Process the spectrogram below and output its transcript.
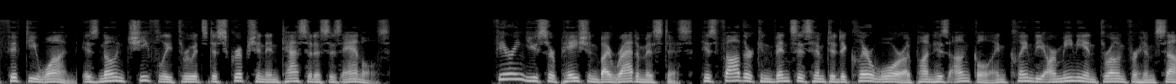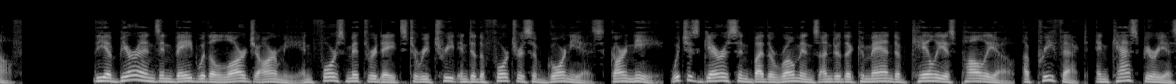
51 is known chiefly through its description in Tacitus's Annals. Fearing usurpation by Radamistus, his father convinces him to declare war upon his uncle and claim the Armenian throne for himself. The Iberians invade with a large army and force Mithridates to retreat into the fortress of Gornias Garni, which is garrisoned by the Romans under the command of Caelius Pollio, a prefect, and Casperius,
